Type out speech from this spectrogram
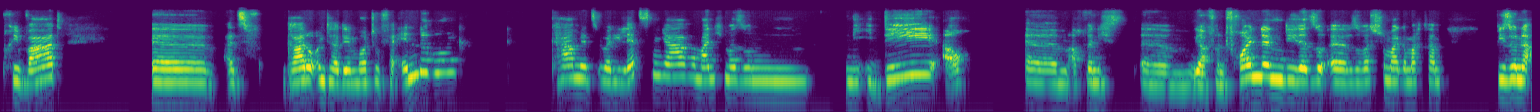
privat, äh, als gerade unter dem Motto Veränderung kam jetzt über die letzten Jahre manchmal so ein, eine Idee, auch, ähm, auch wenn ich ähm, ja, von Freundinnen, die so, äh, sowas schon mal gemacht haben, wie so eine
